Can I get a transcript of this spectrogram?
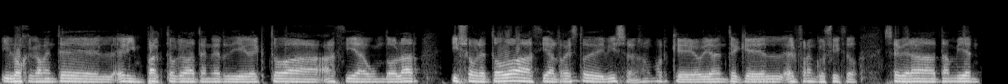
y, lógicamente, el, impacto que va a tener directo hacia un dólar y sobre todo hacia el resto de divisas, porque obviamente que el, franco suizo se verá también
